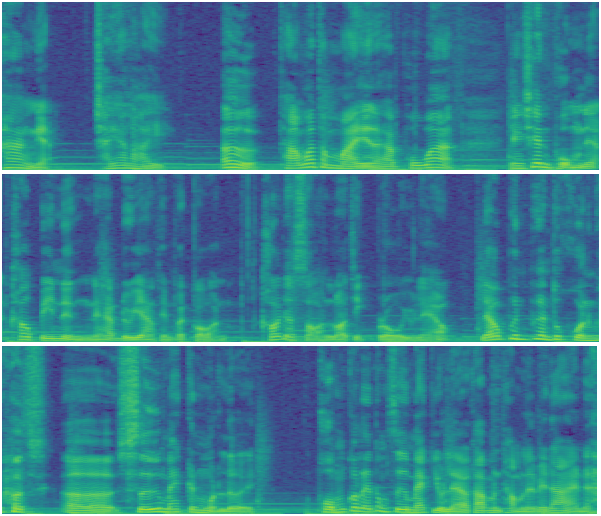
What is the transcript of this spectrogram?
ข้างเนี่ยใช้อะไร เออ ถามว่าทำไมนะครับ เพราะว่าอย่างเช่นผมเนี่ยเข้าปีหนึ่งนะครับดูยางศิลปากรเขาจะสอน Logic Pro อยู่แล้ว แล้วเพื่อนๆทุกคนก็เอ่อซื้อ Mac กันหมดเลย ผมก็เลยต้องซื้อ Mac อยู่แล้วครับ มันทำอะไรไม่ได้นะ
